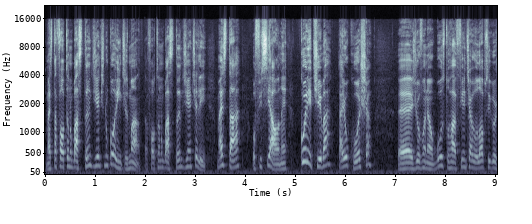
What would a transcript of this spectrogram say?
Mas tá faltando bastante gente no Corinthians, mano. Tá faltando bastante gente ali. Mas tá oficial, né? Curitiba, tá aí o Coxa. É, Giovanni Augusto, Rafinha, Thiago Lopes, Igor...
